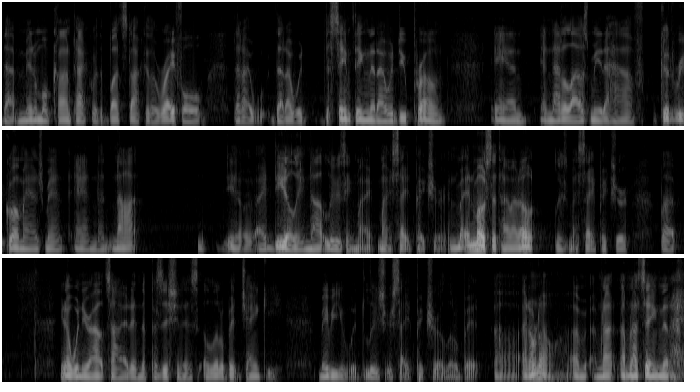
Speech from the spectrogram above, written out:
that minimal contact with the buttstock of the rifle that I that I would the same thing that I would do prone, and and that allows me to have good recoil management and not you know ideally not losing my my sight picture, and and most of the time I don't lose my sight picture, but you know when you're outside and the position is a little bit janky, maybe you would lose your sight picture a little bit. Uh, I don't know. I'm, I'm, not. I'm not saying that I,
